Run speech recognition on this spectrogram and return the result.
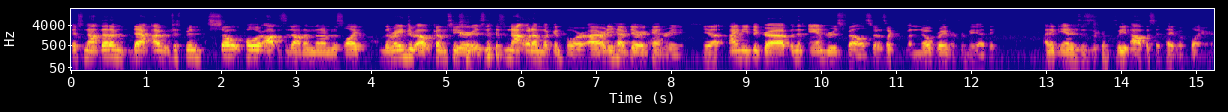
It's not that I'm down. I've just been so polar opposite on him that I'm just like, the range of outcomes here is, is not what I'm looking for. I already have Derrick Henry. Yeah. I need to grab, and then Andrews fell, so it was like a no brainer for me. I think, I think Andrews is the complete opposite type of player.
